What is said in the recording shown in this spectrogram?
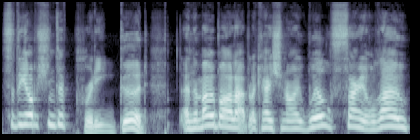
So the options are pretty good. And the mobile application, I will say, although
